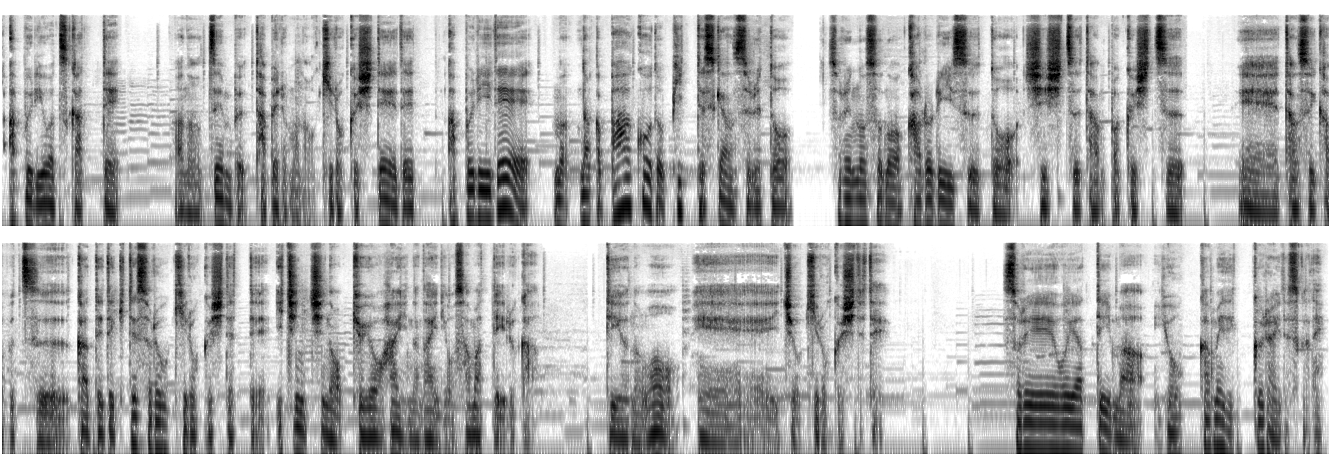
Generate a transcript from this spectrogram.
アプリを使って、あの、全部食べるものを記録して、で、アプリで、ま、なんかバーコードをピッてスキャンすると、それのそのカロリー数と脂質、タンパク質、えー、炭水化物が出てきてそれを記録してって1日の許容範囲の内に収まっているかっていうのを、えー、一応記録してて。それをやって今4日目ぐらいですかね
